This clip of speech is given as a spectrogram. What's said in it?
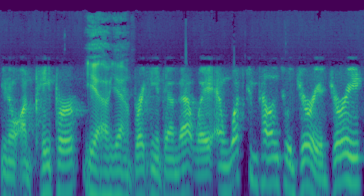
you know, on paper, yeah, yeah, and breaking it down that way, and what's compelling to a jury. A jury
